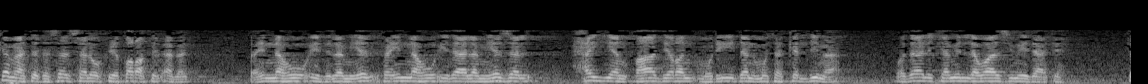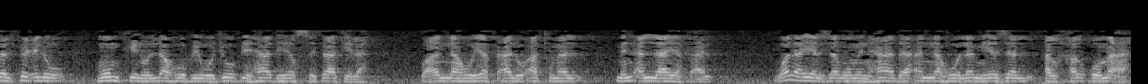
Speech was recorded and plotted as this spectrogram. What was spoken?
كما تتسلسل في طرف الأبد فإنه, إذ لم يز فإنه إذا لم يزل حيا قادرا مريدا متكلما وذلك من لوازم ذاته. فالفعل ممكن له بوجوب هذه الصفات له وأنه يفعل أكمل من أن لا يفعل. ولا يلزم من هذا أنه لم يزل الخلق معه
